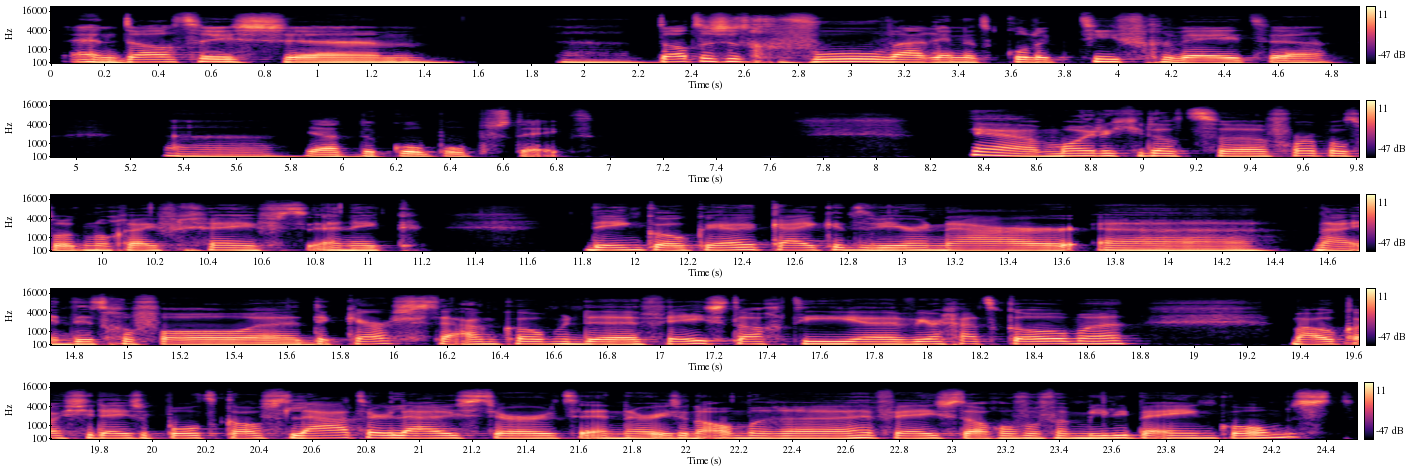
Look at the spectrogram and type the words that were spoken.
En dat is, um, uh, dat is het gevoel waarin het collectief geweten uh, ja, de kop opsteekt. Ja, mooi dat je dat voorbeeld ook nog even geeft. En ik denk ook, hè, kijkend weer naar, nou in dit geval de kerst, de aankomende feestdag die weer gaat komen. Maar ook als je deze podcast later luistert en er is een andere feestdag of een familiebijeenkomst.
